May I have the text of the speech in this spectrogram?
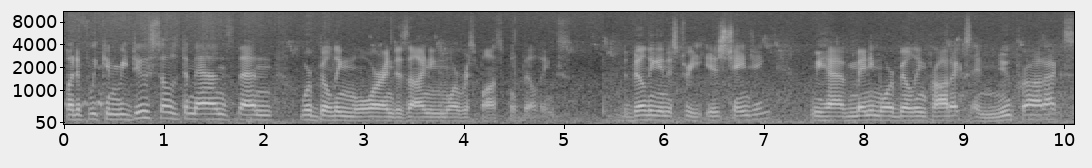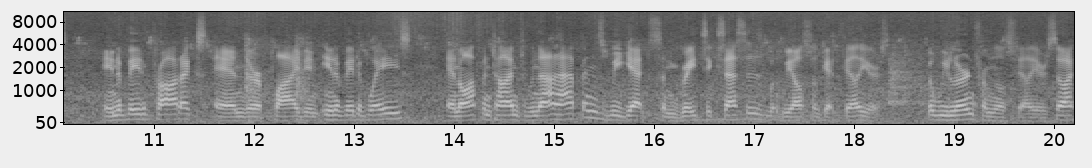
But if we can reduce those demands, then we're building more and designing more responsible buildings. The building industry is changing. We have many more building products and new products, innovative products, and they're applied in innovative ways. And oftentimes when that happens, we get some great successes, but we also get failures. But we learn from those failures. So I,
